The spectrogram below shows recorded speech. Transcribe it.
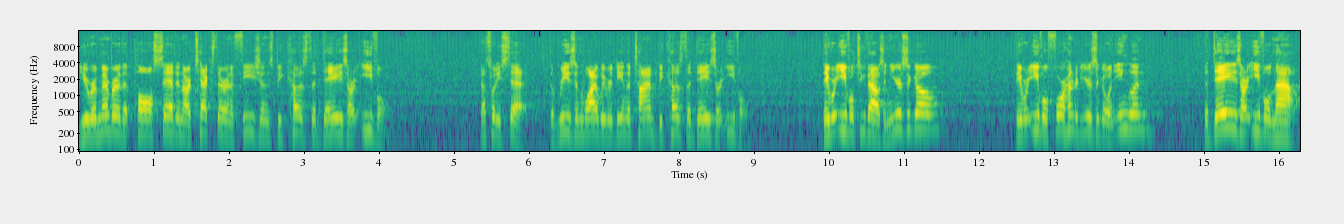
You remember that Paul said in our text there in Ephesians, because the days are evil. That's what he said. The reason why we redeem the time, because the days are evil. They were evil 2,000 years ago. They were evil 400 years ago in England. The days are evil now.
